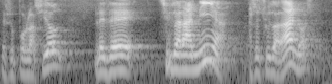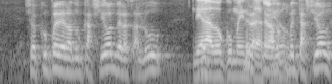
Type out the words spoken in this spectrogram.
de su población, le dé ciudadanía a sus ciudadanos, se ocupe de la educación, de la salud, De la de la, documentación. documentación,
